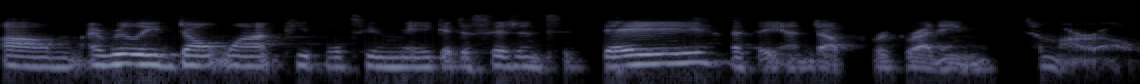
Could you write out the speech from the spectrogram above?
Um, i really don't want people to make a decision today that they end up regretting tomorrow.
